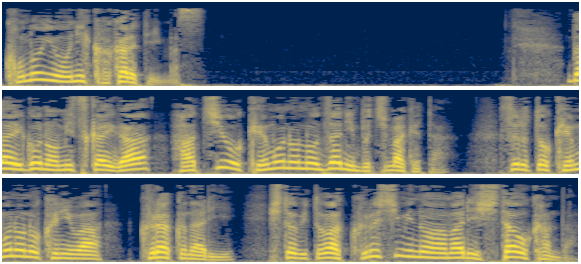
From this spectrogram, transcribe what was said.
このように書かれています。第五の見つかいが蜂を獣の座にぶちまけた。すると獣の国は暗くなり、人々は苦しみのあまり舌を噛んだ。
